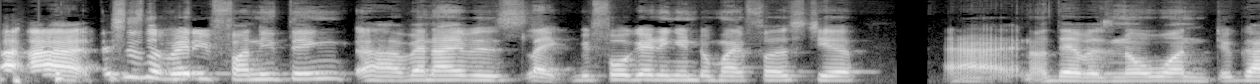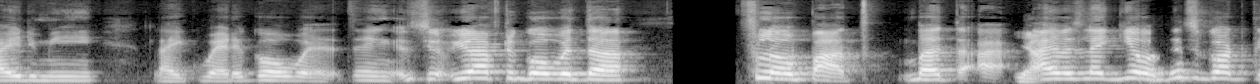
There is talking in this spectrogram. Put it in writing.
I, this is a very funny thing. Uh, when I was like before getting into my first year, uh, you know, there was no one to guide me like where to go with things. You have to go with the flow path. But I, Yeah. I was like, yo, this got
